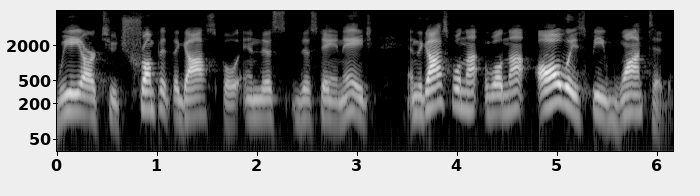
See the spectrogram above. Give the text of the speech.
We are to trumpet the gospel in this, this day and age, and the gospel not, will not always be wanted.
